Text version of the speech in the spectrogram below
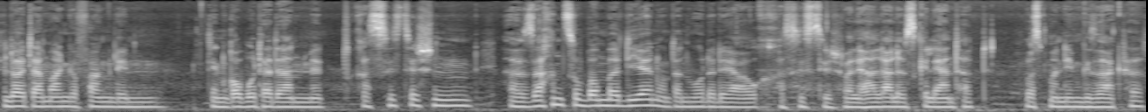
die Leute haben angefangen, den den Roboter dann mit rassistischen äh, Sachen zu bombardieren und dann wurde der auch rassistisch, weil er halt alles gelernt hat was man ihm gesagt hat.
